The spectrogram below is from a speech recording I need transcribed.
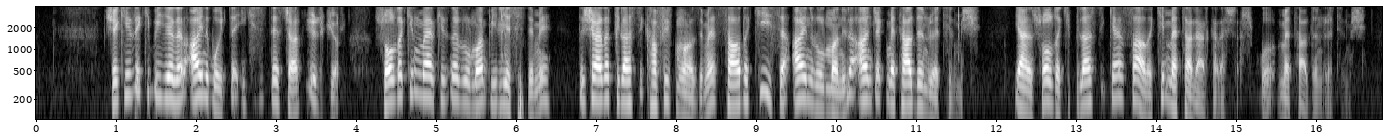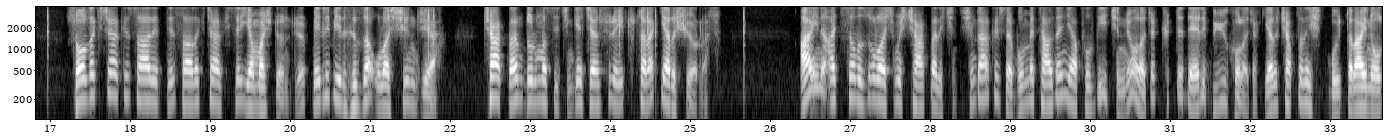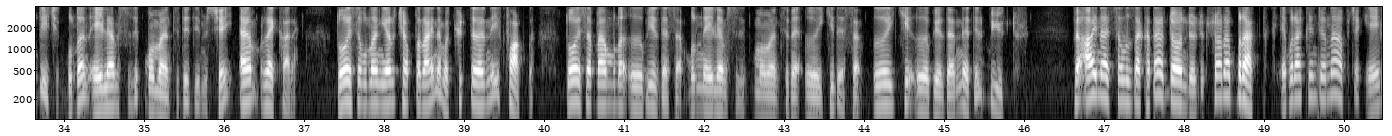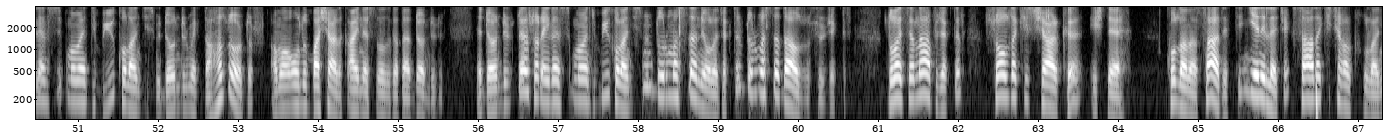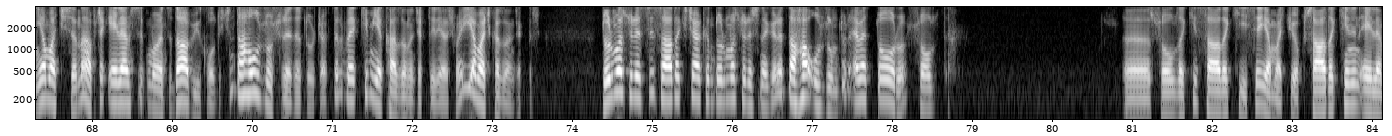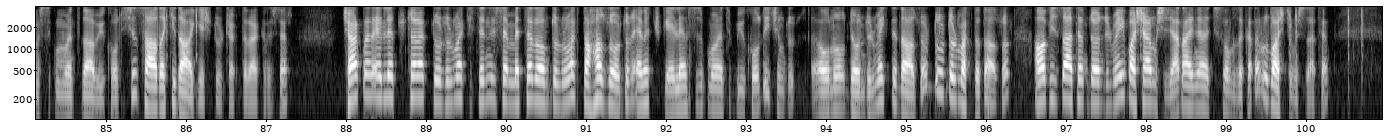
Şekildeki bilyeler aynı boyutta iki stres çarkı gözüküyor. Soldakinin merkezinde rulman bilye sistemi, dışarıda plastik hafif malzeme, sağdaki ise aynı rulman ile ancak metalden üretilmiş. Yani soldaki plastikken sağdaki metal arkadaşlar. Bu metalden üretilmiş. Soldaki çarkı saadetli, sağdaki çark ise yamaç döndürüyor. Belli bir hıza ulaşıncaya çarkların durması için geçen süreyi tutarak yarışıyorlar. Aynı açısal hıza ulaşmış çarklar için. Şimdi arkadaşlar bu metalden yapıldığı için ne olacak? Kütle değeri büyük olacak. Yarı çapları eşit, boyutları aynı olduğu için bunların eylemsizlik momenti dediğimiz şey m r kare. Dolayısıyla bunların yarı çapları aynı ama kütleleri neyi farklı. Dolayısıyla ben buna I1 desem, bunun eylemsizlik momentine I2 desem, I2 I1'den nedir? Büyüktür. Ve aynı açısal hıza kadar döndürdük. Sonra bıraktık. E bırakınca ne yapacak? Eylemsizlik momenti büyük olan cismi döndürmek daha zordur. Ama onu başardık. Aynı açısal hıza kadar döndürdük. E döndürdükten sonra eylemsizlik momenti büyük olan cismin durması da ne olacaktır? Durması da daha uzun sürecektir. Dolayısıyla ne yapacaktır? Soldaki şarkı işte kullanan Saadettin yenilecek. Sağdaki çarkı kullanan Yamaç ise ne yapacak? Eylemsizlik momenti daha büyük olduğu için daha uzun sürede duracaktır. Ve kim kazanacaktır yarışmayı? Yamaç kazanacaktır. Durma süresi sağdaki çarkın durma süresine göre daha uzundur. Evet doğru. Sol ee, soldaki sağdaki ise yamaç. Yok sağdakinin eylemsizlik momenti daha büyük olduğu için sağdaki daha geç duracaktır arkadaşlar. Çarkları elle tutarak durdurmak istenirse metal olan durdurmak daha zordur. Evet çünkü eylemsizlik momenti büyük olduğu için onu döndürmek de daha zor, durdurmak da daha zor. Ama biz zaten döndürmeyi başarmışız. Yani aynı açısal hıza kadar ulaştırmış zaten.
